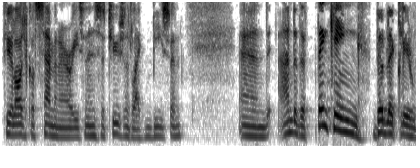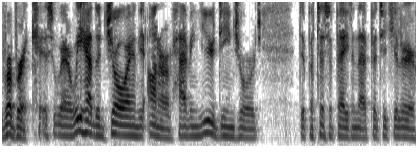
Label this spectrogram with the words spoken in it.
theological seminaries and institutions like Beeson. And under the Thinking Biblically rubric is where we had the joy and the honor of having you, Dean George, to participate in that particular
